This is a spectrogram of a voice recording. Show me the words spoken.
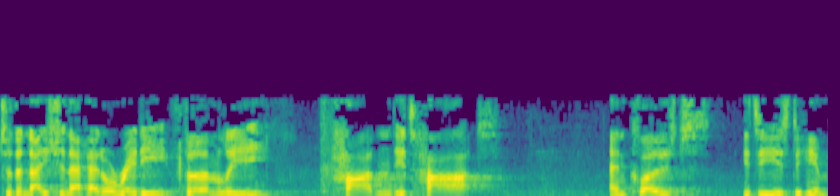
to the nation that had already firmly hardened its heart and closed its ears to him.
